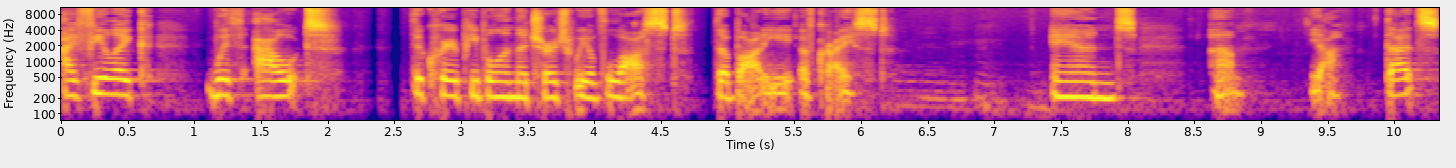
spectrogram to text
I feel like without the queer people in the church, we have lost the body of Christ. And um, yeah, that's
